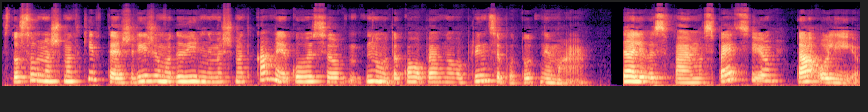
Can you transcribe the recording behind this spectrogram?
Стосовно шматків, теж ріжемо довільними шматками, якогось ну, такого певного принципу тут немає. Далі висипаємо спецію та олію.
